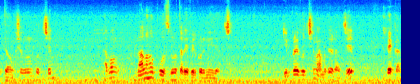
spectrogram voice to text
এতে অংশগ্রহণ করছেন এবং নানা পোস্টগুলো তারা রেফিল করে নিয়ে যাচ্ছে ডিপ্রাইভ হচ্ছেন আমাদের রাজ্যের বেকার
